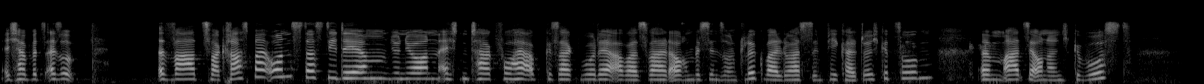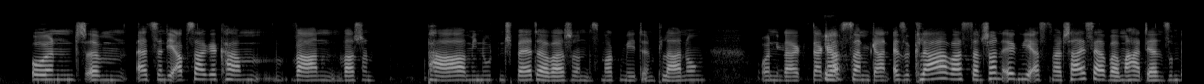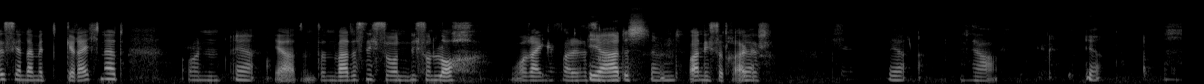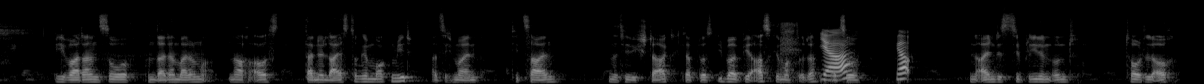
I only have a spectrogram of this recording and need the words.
Ich habe jetzt, also es war zwar krass bei uns, dass die DM Junioren echt einen Tag vorher abgesagt wurde, aber es war halt auch ein bisschen so ein Glück, weil du hast den Peak halt durchgezogen. Ähm, hat es ja auch noch nicht gewusst. Und ähm, als dann die Absage kam, waren, war schon ein paar Minuten später, war schon das Mockmeet in Planung. Und da, da gab es dann gar nicht, also klar war es dann schon irgendwie erstmal scheiße, aber man hat ja so ein bisschen damit gerechnet. Und ja, ja dann, dann war das nicht so, nicht so ein Loch, wo man reingefallen ist. Ja, das stimmt. War nicht so tragisch. Ja. Ja. Ja. Wie war dann so von deiner Meinung nach aus deine Leistung im Mockmeet? Also ich meine, die Zahlen sind natürlich stark. Ich glaube, du hast überall PAs gemacht, oder? Ja. Also ja. In allen Disziplinen und Total auch.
